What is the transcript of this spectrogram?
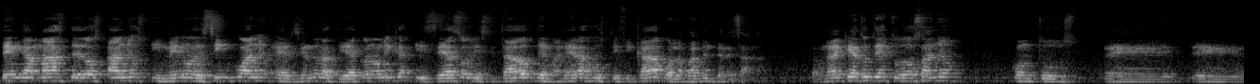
tenga más de dos años y menos de cinco años ejerciendo la actividad económica y sea solicitado de manera justificada por la parte interesada. O sea, una vez que ya tú tienes tus dos años con tus eh, eh,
